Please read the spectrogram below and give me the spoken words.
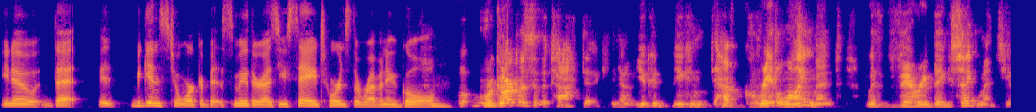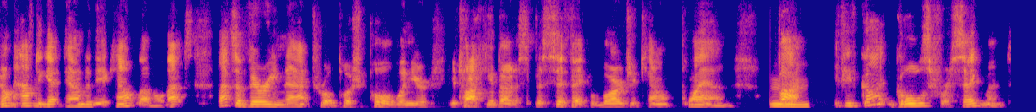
you know, that it begins to work a bit smoother as you say towards the revenue goal. Regardless of the tactic you know you could you can have great alignment with very big segments. You don't have to get down to the account level. That's that's a very natural push pull when you're you're talking about a specific large account plan. Mm-hmm. but if you've got goals for a segment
